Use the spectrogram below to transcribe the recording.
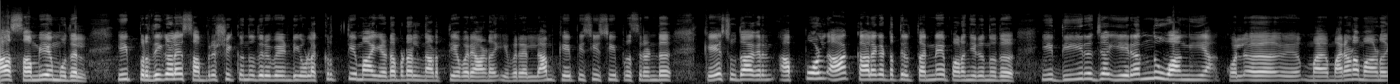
ആ സമയം മുതൽ ഈ പ്രതികളെ സംരക്ഷിക്കുന്നതിന് വേണ്ടിയുള്ള കൃത്യമായ ഇടപെടൽ നടത്തിയവരാണ് ഇവരെല്ലാം. K P C C president K Sudhakaran അപ്പോൾ ആ കാലഘട്ടത്തിൽ തന്നെ പറഞ്ഞിരുന്നത് ഈ ധീരജ് ഇരന്നു വാങ്ങിയ കൊല മരണമാണ്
